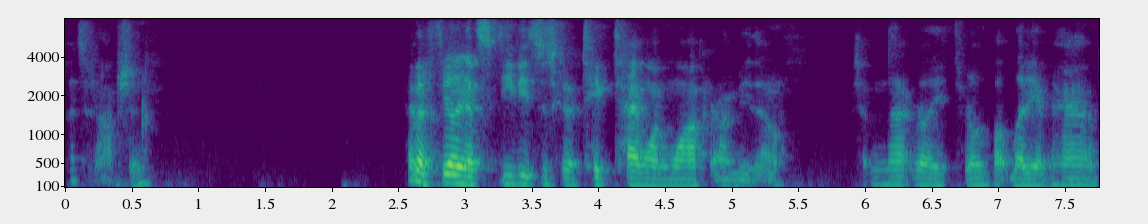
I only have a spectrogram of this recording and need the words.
That's an option. I have a feeling that Stevie's just going to take Taijuan Walker on me, though. Which I'm not really thrilled about letting him have.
